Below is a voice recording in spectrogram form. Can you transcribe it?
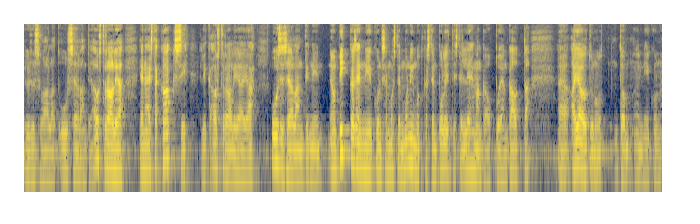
Yhdysvallat, Uusi-Seelanti ja Australia. Ja näistä kaksi, eli Australia ja Uusi-Seelanti, niin ne on pikkasen niin kuin semmoisten monimutkaisten poliittisten lehmänkauppojen kautta ajautunut to, niin kuin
